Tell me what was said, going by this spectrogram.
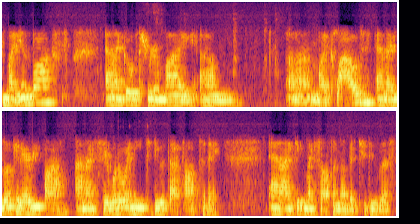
my inbox and I go through my um, uh, my cloud and I look at every file and I say, what do I need to do with that file today? And I give myself another to-do list,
